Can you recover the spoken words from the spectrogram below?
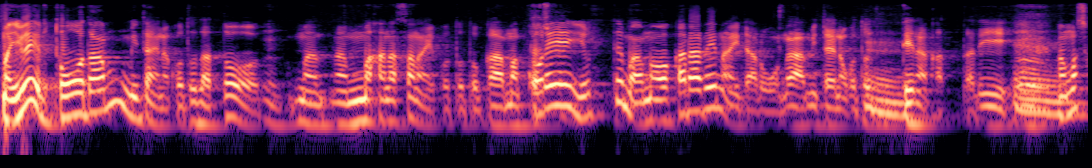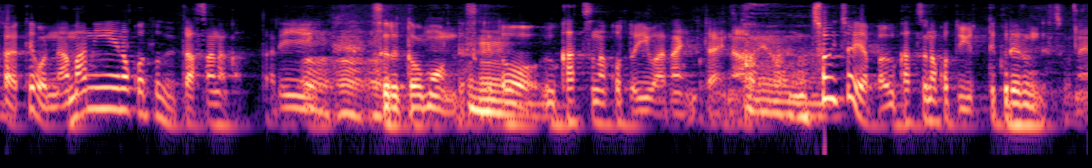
まあ、いわゆる登壇みたいなことだと、うまあ、あんま話さないこととか、まあ、これ言ってもあんま分かられないだろうな、みたいなことで出なかったり、うん。まあ、もしくは結構生煮えのことで出さなかったりすると思うんですけど、うかつなこと言わないみたいな、ちょいちょいやっぱうかつなこと言ってくれるんですよね。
